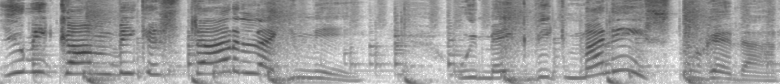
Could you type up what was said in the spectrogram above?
You become big star like me. We make big monies together.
